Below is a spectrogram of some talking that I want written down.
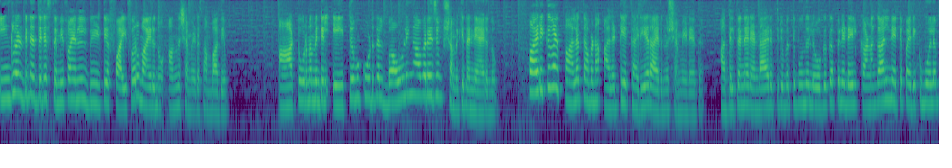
ഇംഗ്ലണ്ടിനെതിരെ സെമിഫൈനലിൽ വീഴ്ത്തിയ ഫൈഫറുമായിരുന്നു അന്ന് ഷമിയുടെ സമ്പാദ്യം. ആ ടൂർണമെന്റിൽ ഏറ്റവും കൂടുതൽ ബൗളിംഗ് ആവറേജും ഷമിക്ക് തന്നെയായിരുന്നു. പരിക്കുകൾ പലതവണ അലട്ടിയ കരിയറായിരുന്നു ഷമിയുടേത്. അതിൽ തന്നെ രണ്ടായിരത്തി ഇരുപത്തി മൂന്ന് ലോകകപ്പിനിടയിൽ കണങ്കാലിനേറ്റ പരിക്ക് മൂലം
